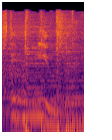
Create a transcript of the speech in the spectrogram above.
lost in you.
